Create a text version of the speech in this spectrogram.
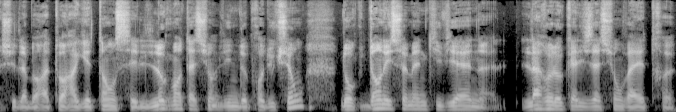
chez le laboratoire à c'est l'augmentation de lignes de production. Donc, dans les semaines qui viennent, la relocalisation va être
